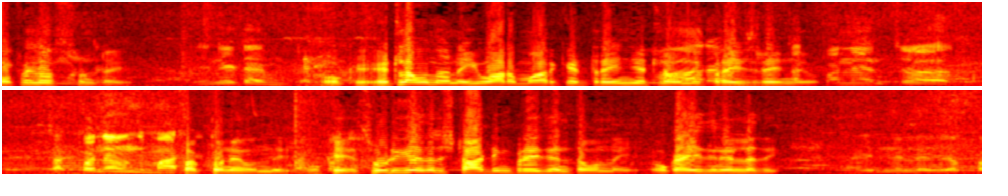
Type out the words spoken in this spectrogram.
బఫెలోస్ ఉంటాయి. ఎనీ టైం ఉంటాయి. ఓకే. ఎట్లా ఉందన్న ఈ వారం మార్కెట్ రేంజ్ ఎట్లా ఉంది? Price range? తక్కువనే ఉంది తక్కువనే ఉంది. ఓకే. సూడి గేదెలు స్టార్టింగ్ ప్రైస్ ఎంత ఉన్నాయి? ఒక ఐదు నెలలది. ఐదు ఒక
